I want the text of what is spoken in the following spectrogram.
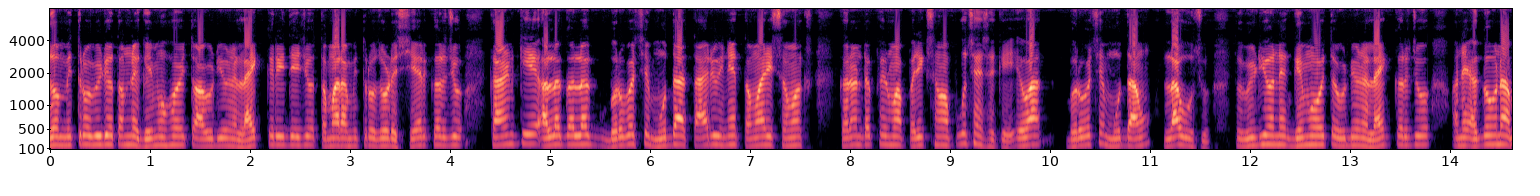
જો મિત્રો વીડિયો તમને ગમ્યો હોય તો આ વિડીયોને લાઇક કરી દેજો. તમારા મિત્રો જોડે શેર કરજો. કારણ કે અલગ અલગ, બરોબર છે, મુદ્દા તારવીને તમારી સમક્ષ કરંટ અફેરમાં પરીક્ષામાં પૂછાઈ શકે એવા, બરોબર છે, મુદ્દા હું લાવું છું. તો વિડીયોને ગમ્યો હોય તો વિડીયોને લાઇક કરજો અને અગાઉના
